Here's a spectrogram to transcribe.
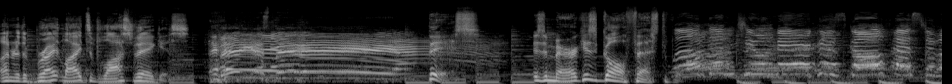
under the bright lights of Las Vegas. Vegas, baby! This is America's Golf Festival. Welcome to America's Golf Festival!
